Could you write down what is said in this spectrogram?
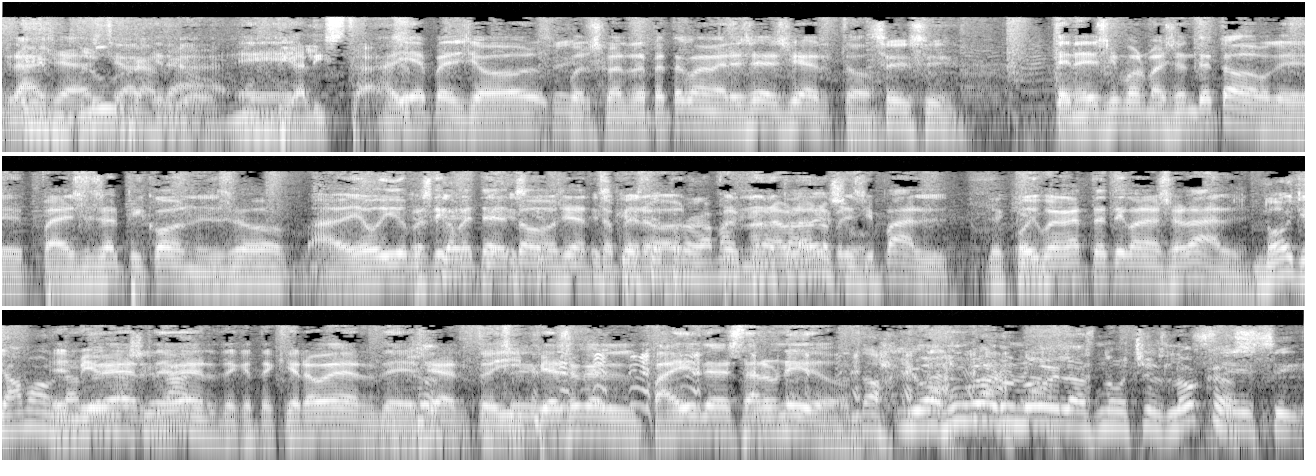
Gracias, en Blue Tibaquira. Radio, Eh, mundialista. Javier, pues yo, pues con el respeto que me merece, es cierto. Sí, sí. Tenés información de todo, porque parece salpicón. Eso, he oído Es que- prácticamente de es todo, que- ¿cierto? es que este pero, programa pero no han hablado de lo eso. principal. ¿De? Hoy juega Atlético Nacional. No, ya vamos a Es mi de verde, Nacional. verde, que te quiero verde, ¿cierto? Y Sí. pienso que el país debe estar unido. Y va a jugar uno de las noches locas. Sí, sí.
